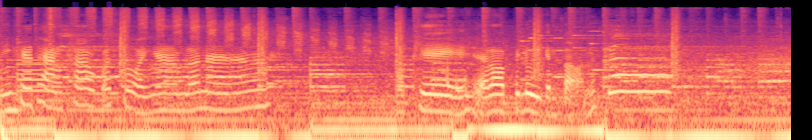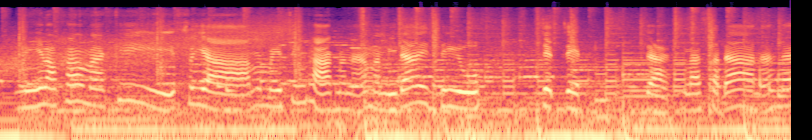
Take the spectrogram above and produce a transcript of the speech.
นี่แค่ทางเข้าก็สวยงามแล้วนะ โอเค เดี๋ยวเราไปลุยกันต่อนะจ๊ะนี้เราเข้ามาที่สยาม Amazing Park แล้วนะ มันมีได้ดิว 77 จาก Lazada นะ ได้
